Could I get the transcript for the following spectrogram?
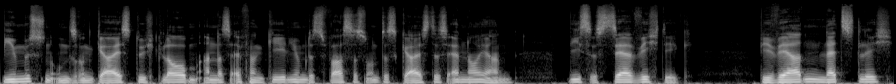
Wir müssen unseren Geist durch Glauben an das Evangelium des Wassers und des Geistes erneuern. Dies ist sehr wichtig. Wir werden letztlich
